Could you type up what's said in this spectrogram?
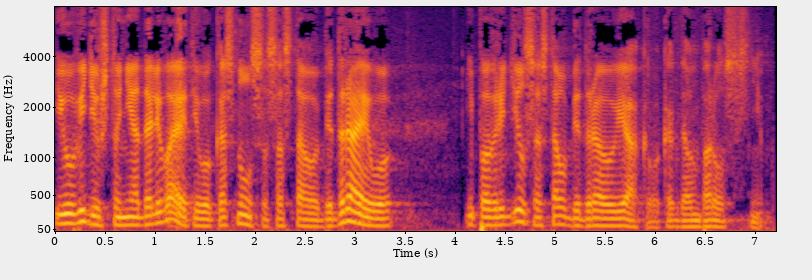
И, увидев, что не одолевает его, коснулся состава бедра его и повредил состав бедра у Якова, когда он боролся с ним.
